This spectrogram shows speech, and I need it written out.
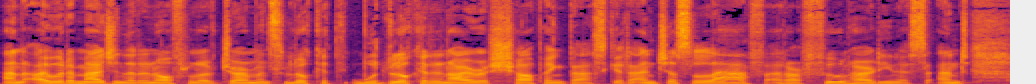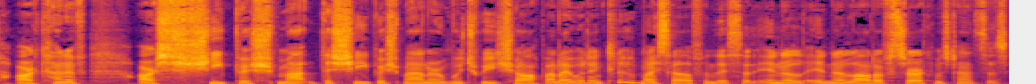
And I would imagine that an awful lot of Germans look at, would look at an Irish shopping basket and just laugh at our foolhardiness and our kind of our sheepish, ma- the sheepish manner in which we shop. And I would include myself in this in a, in a lot of circumstances.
